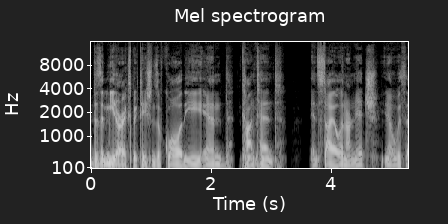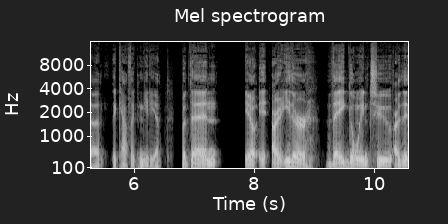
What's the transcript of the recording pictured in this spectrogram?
does it meet our expectations of quality and content and style in our niche, you know, with the, the Catholic media? But then, you know, it, are either they going to, are they,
